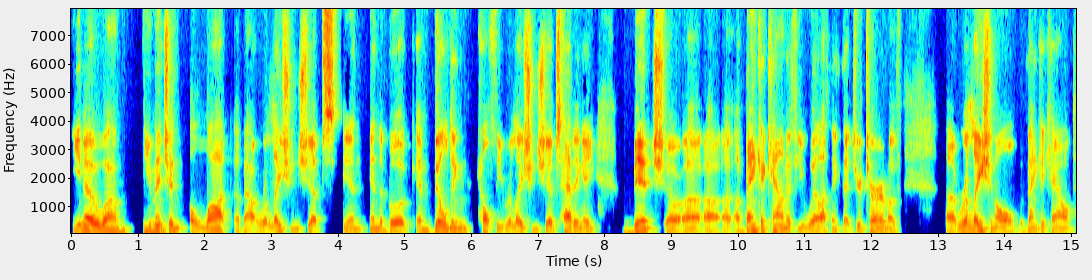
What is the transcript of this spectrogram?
you know, um, you mentioned a lot about relationships in in the book and building healthy relationships, having a bench or uh, a, a bank account, if you will. I think that's your term of uh, relational bank account.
